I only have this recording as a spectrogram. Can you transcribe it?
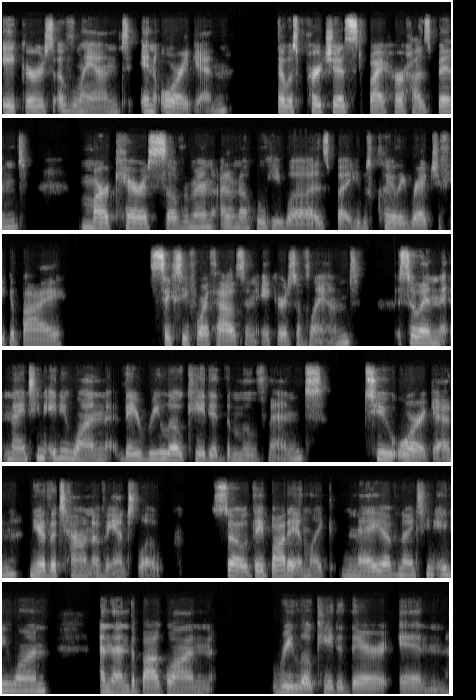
acres of land in Oregon that was purchased by her husband, Mark Harris Silverman. I don't know who he was, but he was clearly rich if he could buy 64,000 acres of land. So in 1981, they relocated the movement to Oregon near the town of Antelope. So they bought it in like May of 1981, and then the Bhagwan relocated there in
